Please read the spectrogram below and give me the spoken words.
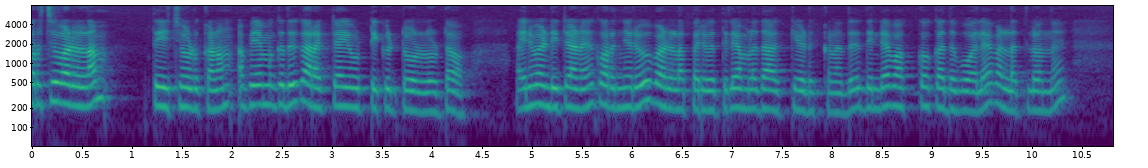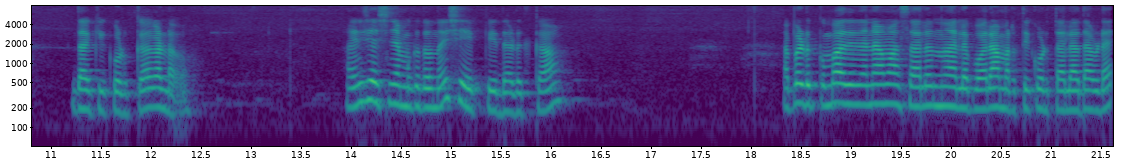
കുറച്ച് വെള്ളം തേച്ച് കൊടുക്കണം. അപ്പോൾ നമുക്കിത് കറക്റ്റായി ഒട്ടി കിട്ടുള്ളൂ കേട്ടോ അതിന് വേണ്ടിയിട്ടാണ് കുറഞ്ഞൊരു വെള്ളപ്പരുവത്തിൽ നമ്മൾ ഇതാക്കി എടുക്കുന്നത് ഇതിന്റെ വക്കൊക്കെ അതുപോലെ വെള്ളത്തിലൊന്ന് ഇതാക്കി കൊടുക്കുക കണ്ടോ? അതിന് ശേഷം നമുക്കിതൊന്ന് ഷേപ്പ് ചെയ്തെടുക്കാം. അപ്പോൾ എടുക്കുമ്പോൾ അതിൽ തന്നെ ആ മസാല ഒന്ന് നല്ലപോലെ അമർത്തി കൊടുത്താൽ അതവിടെ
